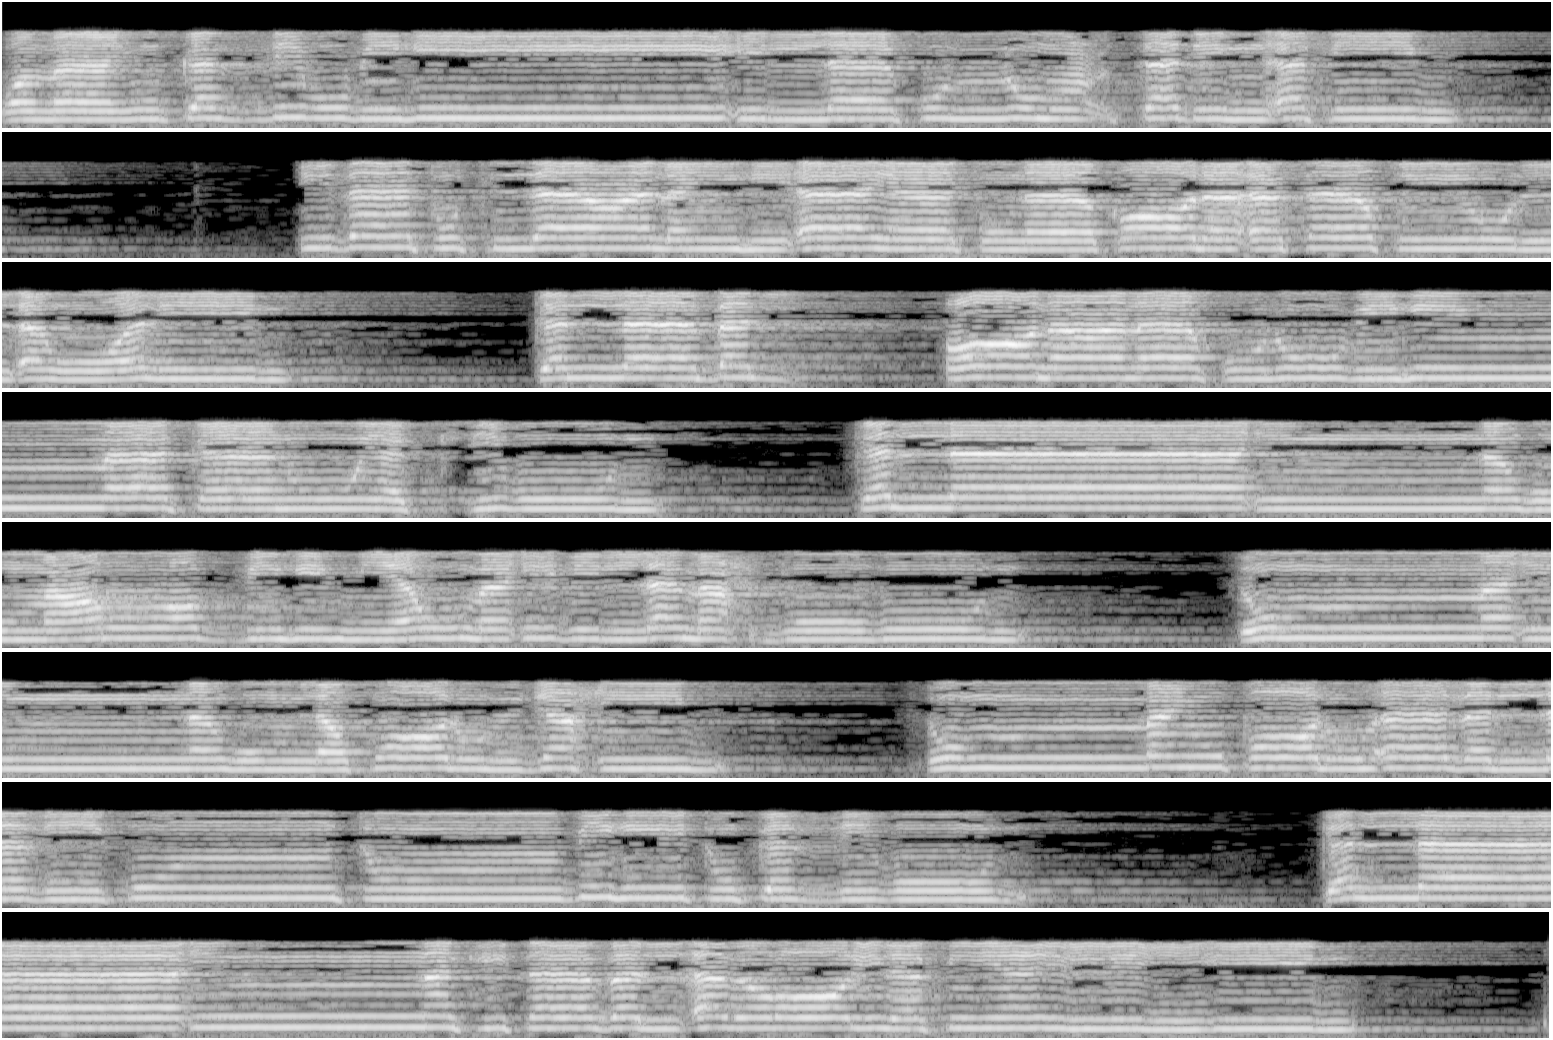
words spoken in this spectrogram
وما يكذب به إلا كل معتد أثيم إذا تتلى عليه آياتنا قال أساطير الأولين كلا بل قان على قلوبهم ما كانوا يكسبون كلا إنهم عن ربهم يومئذ لمحجوبون. ثم إنهم لصال الجحيم. ثم يقال هذا الذي كنتم به تكذبون. كلا إن كتاب الأبرار لفي عليين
